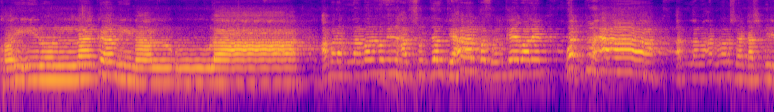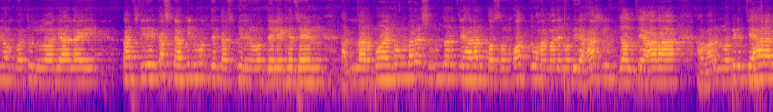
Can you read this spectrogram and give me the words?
خير لك من الأولى আমার আল্লাহ আমার নবীর হাত সুজ্জ্বল চেহারার কসম খেয়ে বলেন ওয়াদ্দুহা মধ্যে লিখেছেন, আল্লাহর পয়গম্বরের সুন্দর চেহারার নবীর হাসি উজ্জ্বল চেহারা। আমার নবীর চেহারার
